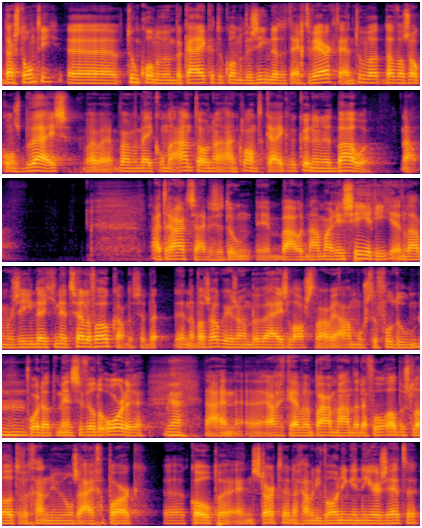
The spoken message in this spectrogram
daar stond hij. Uh, toen konden we hem bekijken, toen konden we zien dat het echt werkte. En toen, dat was ook ons bewijs, waar we, mee konden aantonen aan klanten, kijken, we kunnen het bouwen. Uiteraard zeiden ze toen, eh, bouw het nou maar in serie en laat maar zien dat je het zelf ook kan. Dus, en dat was ook weer zo'n bewijslast waar we aan moesten voldoen, mm voordat mensen wilden orderen. Ja. Nou, en eigenlijk hebben we een paar maanden daarvoor al besloten, we gaan nu ons eigen park uh, kopen en starten. Dan gaan we die woningen neerzetten.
